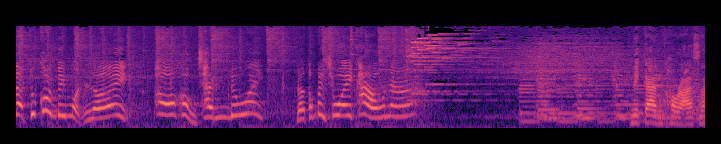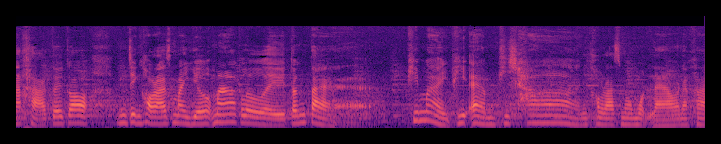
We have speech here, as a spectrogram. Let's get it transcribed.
จับทุกคนไปหมดเลย พ่อของฉันด้วย เราต้องไปช่วยเขานะในการคอรัสนะคะต้วยก็จริงๆคอรัสมาเยอะมากเลย ตั้งแต่ พี่ใหม่ พี่แอม พี่ชานี่คอรัสมาหมดแล้วนะคะ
